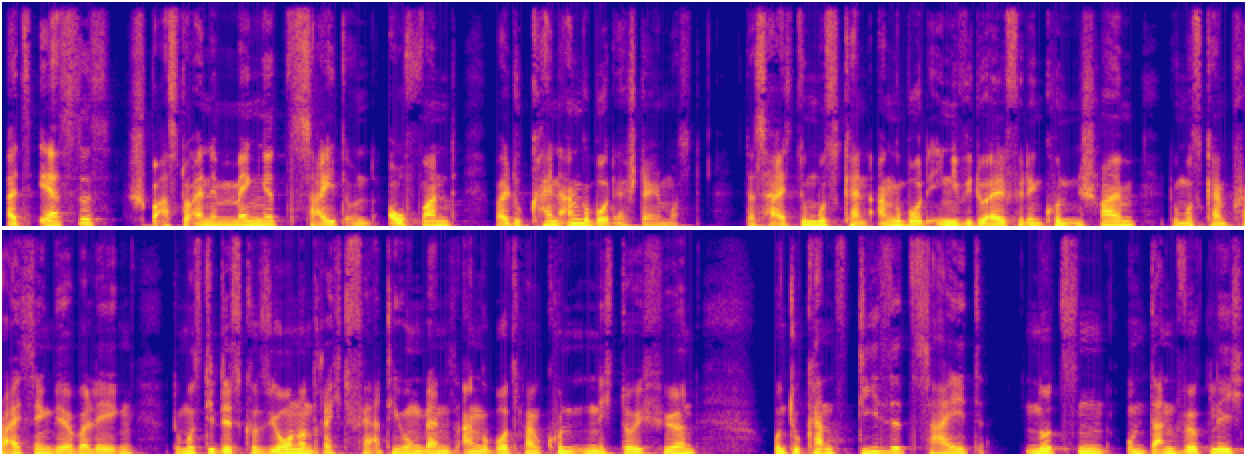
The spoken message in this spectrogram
Als erstes sparst du eine Menge Zeit und Aufwand, weil du kein Angebot erstellen musst. Das heißt, du musst kein Angebot individuell für den Kunden schreiben, du musst kein Pricing dir überlegen, du musst die Diskussion und Rechtfertigung deines Angebots beim Kunden nicht durchführen und du kannst diese Zeit nutzen, um dann wirklich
